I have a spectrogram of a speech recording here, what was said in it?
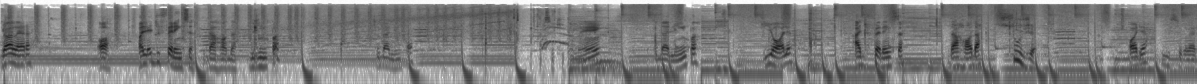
Galera, Ó, olha a diferença da roda limpa. Toda limpa. Essa aqui também. Toda limpa. E olha a diferença da roda suja. Olha isso, galera.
